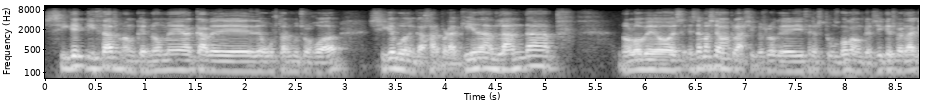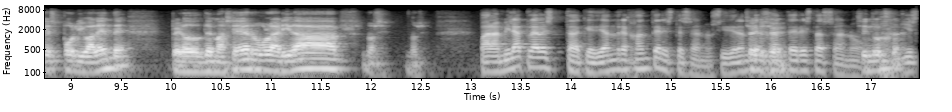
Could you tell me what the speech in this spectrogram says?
sí que quizás, aunque no me acabe de, gustar mucho el jugador, sí que puede encajar, pero aquí en Atlanta no lo veo, es, demasiado clásico, es lo que dices tú un poco, aunque sí que es verdad que es polivalente, pero demasiada irregularidad, no sé, no sé. Para mí la clave está que de Andre Hunter esté sano. Si de Andre Hunter está sano Sin duda y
